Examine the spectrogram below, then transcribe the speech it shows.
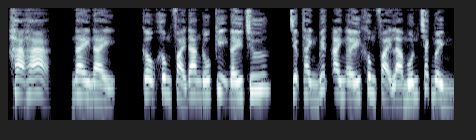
ha ha, này này, cậu không phải đang đố kỵ đấy chứ, Diệp Thành biết anh ấy không phải là muốn trách mình,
